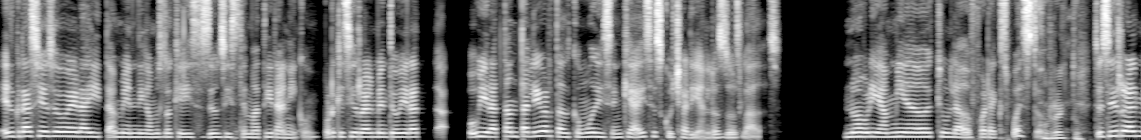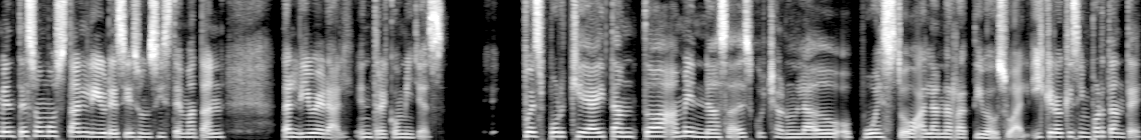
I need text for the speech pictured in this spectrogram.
es gracioso ver ahí también, digamos, lo que dices de un sistema tiránico, porque si realmente hubiera, hubiera tanta libertad como dicen que hay, se escucharían los dos lados no habría miedo de que un lado fuera expuesto. Correcto. Entonces, si realmente somos tan libres y es un sistema tan tan liberal, entre comillas, pues porque hay tanta amenaza de escuchar un lado opuesto a la narrativa usual. Y creo que es importante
